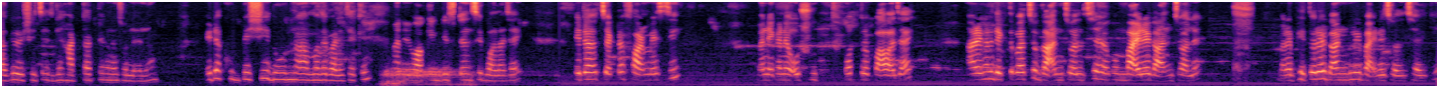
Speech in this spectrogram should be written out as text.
আগে এসেছি, আজকে হাঁটতে হাঁটতে এখানে চলে এলাম। এটা খুব বেশি দূর না আমাদের বাড়ি থেকে মানে ওয়াকিং ডিস্টেন্সই বলা যায়। এটা হচ্ছে একটা ফার্মেসি মানে এখানে ওষুধপত্র পাওয়া যায়। আর এখানে দেখতে পাচ্ছ গান চলছে, এরকম বাইরে গান চলে। মানে ভেতরের গানগুলি বাইরে চলছে আর কি।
